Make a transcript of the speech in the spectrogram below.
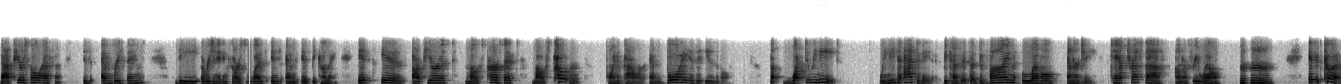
That pure soul essence is everything the originating source was, is, and is becoming. It is our purest, most perfect, most potent point of power, and boy, is it usable. But what do we need? We need to activate it because it's a divine level energy. Can't trespass on our free will. Mm-mm. If it could,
